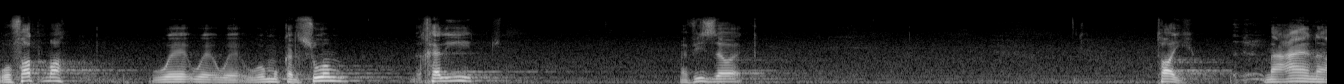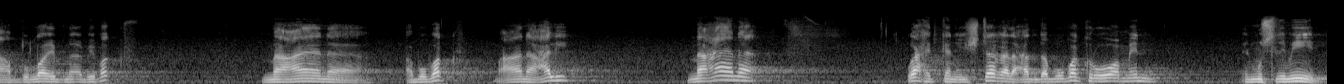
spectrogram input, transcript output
وفاطمة وأم كلثوم خاليين مفيش زواج. طيب معانا عبد الله بن أبي بكر. معانا أبو بكر معانا علي معانا واحد كان يشتغل عند أبو بكر وهو من المسلمين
